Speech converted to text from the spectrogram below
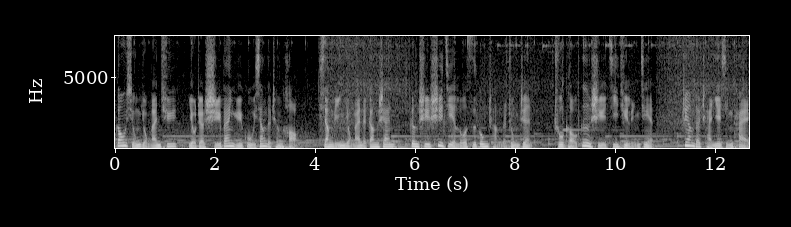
高雄永安区有着“石斑鱼故乡”的称号，相邻永安的冈山更是世界螺丝工厂的重镇，出口各式机具零件。这样的产业形态。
